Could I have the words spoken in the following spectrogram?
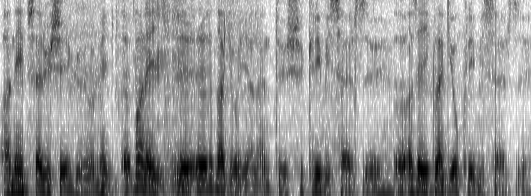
A népszerűségről még van egy nagyon jelentős krimiszerző, az egyik legjobb krimiszerző,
